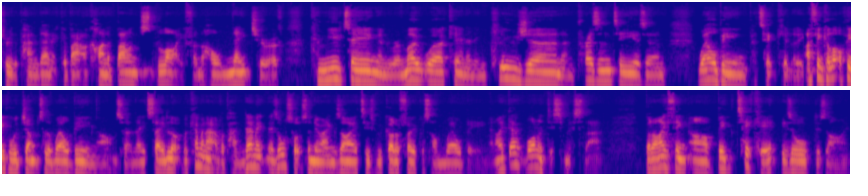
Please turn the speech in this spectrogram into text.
through the pandemic about a kind of balanced life and the whole nature of commuting and remote working and inclusion and presenteeism, well-being particularly. I think a lot of people would jump to the well-being answer and they'd say, "Look, we're coming out of a pandemic. There's all sorts of new anxieties. We've got to focus on well-being," and I don't want to dismiss that. But I think our big ticket is org design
